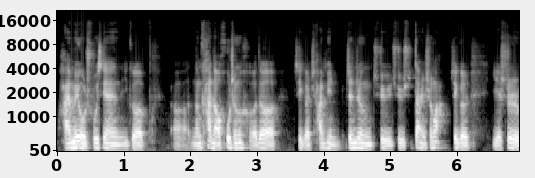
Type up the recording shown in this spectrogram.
还没有出现一个呃能看到护城河的这个产品真正去去去诞生了。这个也是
